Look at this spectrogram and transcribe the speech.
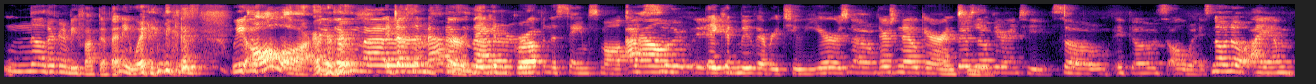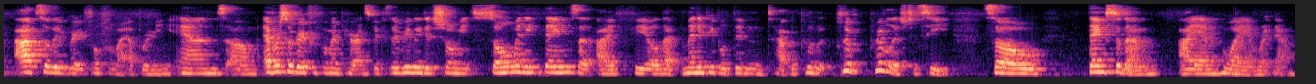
no, they're going to be fucked up anyway because we all are. It doesn't matter. It doesn't matter. Doesn't they matter. could grow up in the same small town. Absolutely. They could move every two years. No. There's no guarantee. There's no guarantee, so it goes always. No, no, I am absolutely grateful for my upbringing and um, ever so grateful for my parents because they really did show me so many things that I feel that many people didn't have the priv- priv- privilege to see. So thanks to them, I am who I am right now.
